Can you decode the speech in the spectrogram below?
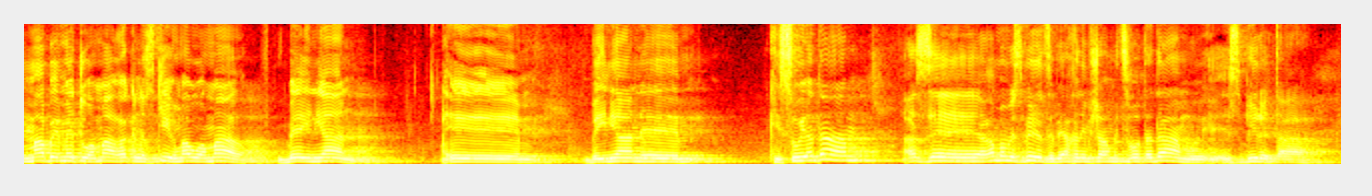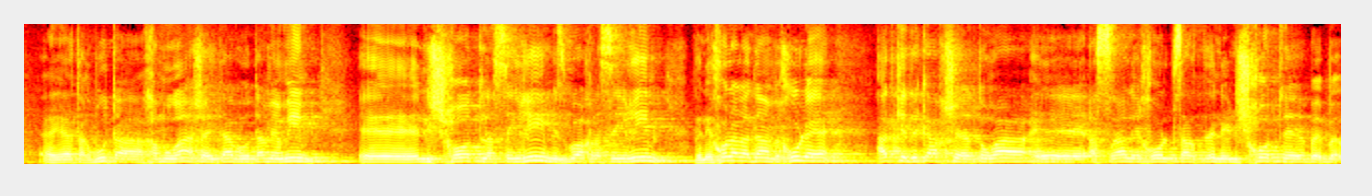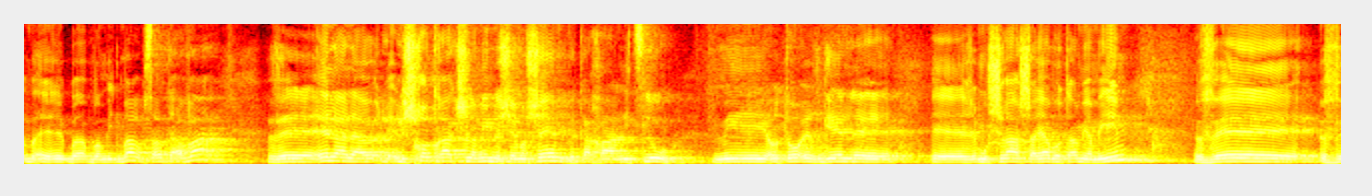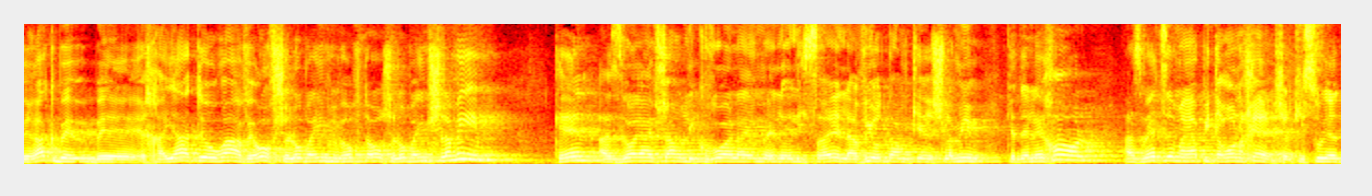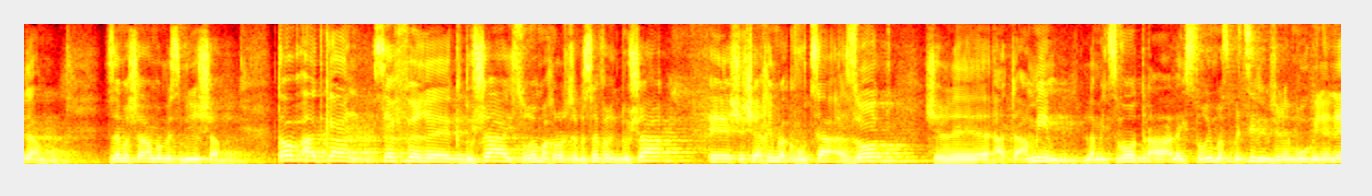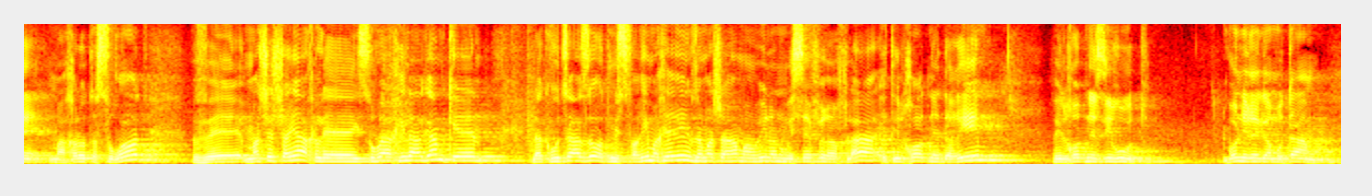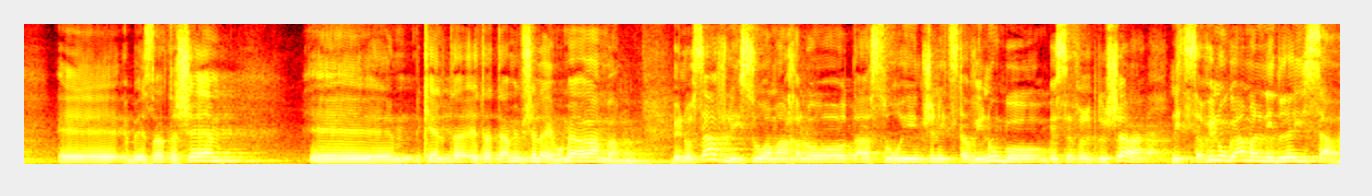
מה באמת הוא אמר? רק נזכיר מה הוא אמר בעניין בעניין כיסוי אדם אז הרמב"ם הסביר את זה ביחד עם שאר מצוות אדם הוא הסביר את התרבות החמורה שהייתה באותם ימים אה, לשחוט לשעירים, לזבוח לשעירים ולאכול על אדם וכולי עד כדי כך שהתורה אה, אסרה לאכול בשר, לשחוט אה, במדבר, בשר תאווה ואלא לשחוט רק שלמים לשם השם וככה ניצלו מאותו הרגל מושרש שהיה באותם ימים ו, ורק בחיה טהורה ועוף שלא באים, ועוף טהור שלא באים שלמים כן? אז לא היה אפשר לקבוע להם, לישראל, להביא אותם כשלמים כדי לאכול, אז בעצם היה פתרון אחר של כיסוי אדם. זה מה שהרמב"ם מסביר שם. טוב, עד כאן ספר uh, קדושה, איסורי מחלות שבספר קדושה, uh, ששייכים לקבוצה הזאת של uh, הטעמים למצוות, לאיסורים הספציפיים שנאמרו בענייני מאכלות אסורות. ומה ששייך לאיסורי אכילה גם כן לקבוצה הזאת מספרים אחרים זה מה שהרמב"ם מביא לנו מספר הפלאה את הלכות נדרים והלכות נזירות בואו נראה גם אותם אה, בעזרת השם אה, כן את הטעמים שלהם אומר הרמב"ם בנוסף לאיסור המאכלות האסורים שנצטווינו בו בספר קדושה נצטווינו גם על נדרי איסר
